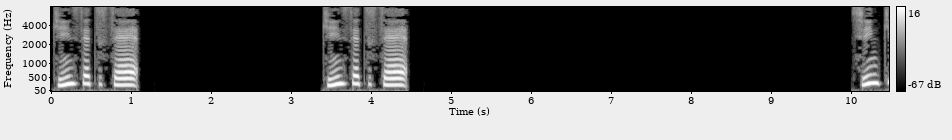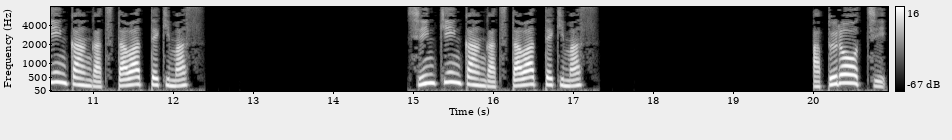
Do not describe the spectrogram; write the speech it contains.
近接性近接性親近感が伝わってきます。親近感が伝わってきます。アプローチ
